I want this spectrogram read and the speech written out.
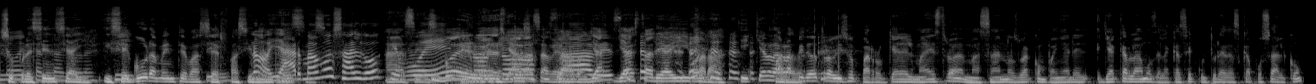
su presencia ahí. Y seguramente va a ser fácil. No, ya armamos algo que bueno. Bueno, ya, ya, estaré ahí para. Y quiero dar rápido otro aviso parroquial. El maestro Almazán nos va a acompañar, ya que hablamos de la Casa de Cultura de Azcapotzalco.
